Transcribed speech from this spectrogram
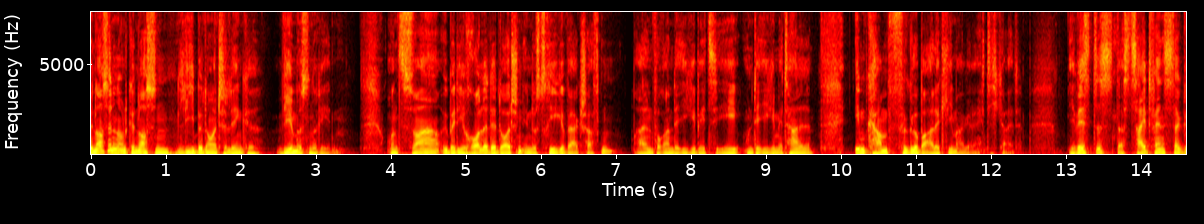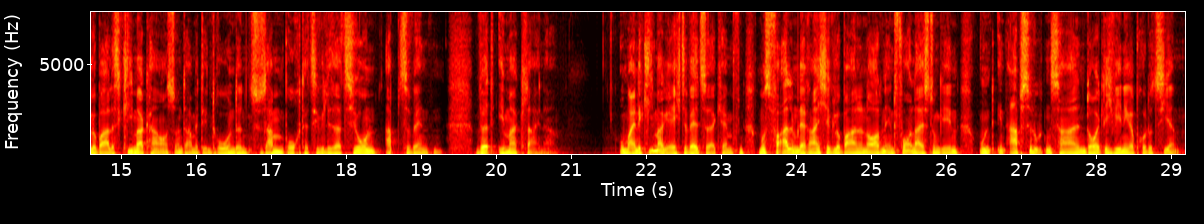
Genossinnen und Genossen, liebe deutsche Linke, wir müssen reden. Und zwar über die Rolle der deutschen Industriegewerkschaften, allen voran der IGBCE und der IG Metall, im Kampf für globale Klimagerechtigkeit. Ihr wisst es, das Zeitfenster globales Klimakaos und damit den drohenden Zusammenbruch der Zivilisation abzuwenden, wird immer kleiner. Um eine klimagerechte Welt zu erkämpfen, muss vor allem der reiche globale Norden in Vorleistung gehen und in absoluten Zahlen deutlich weniger produzieren.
